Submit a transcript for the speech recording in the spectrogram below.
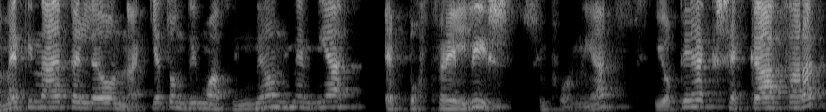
με την ΑΕΠ Ελαιώνα και τον Δήμο Αθηναίων είναι μια εποφελή συμφωνία, η οποία ξεκάθαρα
